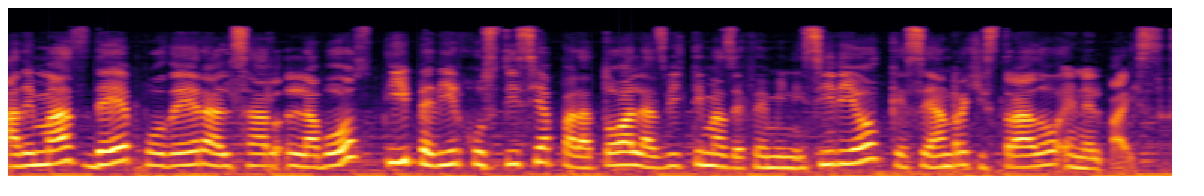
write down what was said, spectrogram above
además de poder alzar la voz y pedir justicia para todas las víctimas de feminicidio que se han registrado en el país.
